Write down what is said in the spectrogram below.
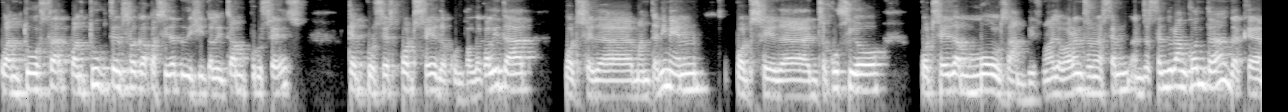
quan tu, està, quan tu tens la capacitat de digitalitzar un procés, aquest procés pot ser de control de qualitat, pot ser de manteniment, pot ser d'execució, pot ser de molts àmbits. No? Llavors ens estem, ens estem donant compte de que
